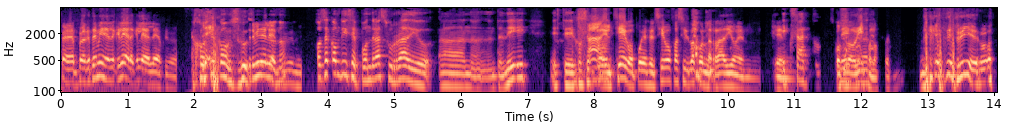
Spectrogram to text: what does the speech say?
Pero, pero que termine, que lea, que lea, lea primero. José Com, su, Termine de leer, ¿no? termine. José Com dice, pondrá su radio. Ah, no, no entendí. Este, José Ah, Com- el ciego, pues, el ciego fácil va con la radio en, en- Exacto. con sus audífonos. Pues. ¿De qué te ríes, bro?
